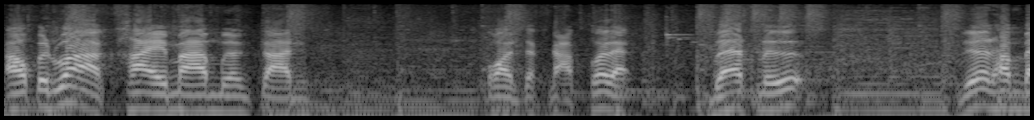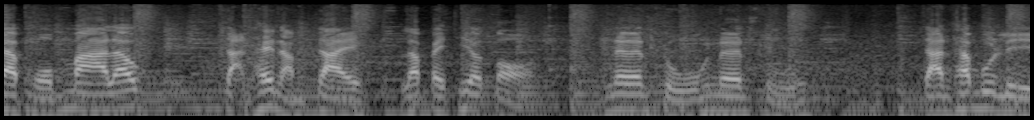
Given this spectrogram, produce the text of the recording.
เอาเป็นว่าใครมาเมืองจันทร์ก่อนจะกลับก็แหละแวะซื้อหรือจะทำแบบผมมาแล้วจัดให้หนำใจแล้วไปเที่ยวต่อ เนินสูงเนินสูง จันทบุรี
